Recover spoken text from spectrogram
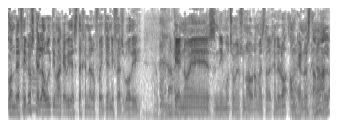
con Este deciros que la última que vi de este género fue Jennifer's Body, que no es ni mucho menos una obra maestra del género, aunque ver, no está buena. mal,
